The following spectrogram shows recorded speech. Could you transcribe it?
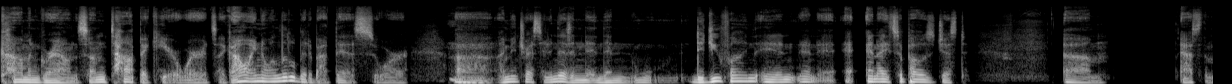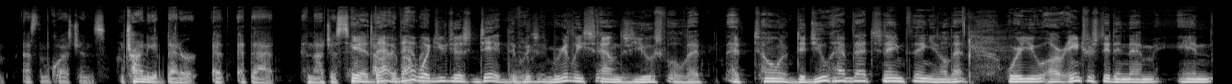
common ground some topic here where it's like oh i know a little bit about this or uh, i'm interested in this and, and then did you find and, and and i suppose just um ask them ask them questions i'm trying to get better at, at that and not just Yeah, that, that my- what you just did it it really sounds useful. That that tone. Did you have that same thing? You know that where you are interested in them in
